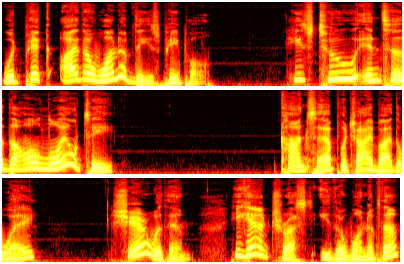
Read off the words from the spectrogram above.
would pick either one of these people. He's too into the whole loyalty concept, which I, by the way, share with him. He can't trust either one of them.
